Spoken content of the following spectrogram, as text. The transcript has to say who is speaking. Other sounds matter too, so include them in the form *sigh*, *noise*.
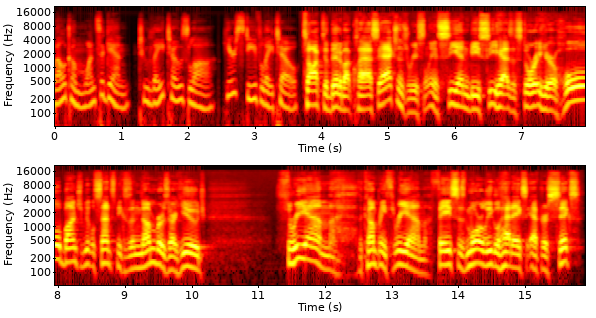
Speaker 1: Welcome once again to Lehto's Law. Here's Steve Lehto.
Speaker 2: Talked a bit about class actions recently, and CNBC has a story here. A whole bunch of people sent to me because the numbers are huge. 3M, the company 3M, faces more legal headaches after a $6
